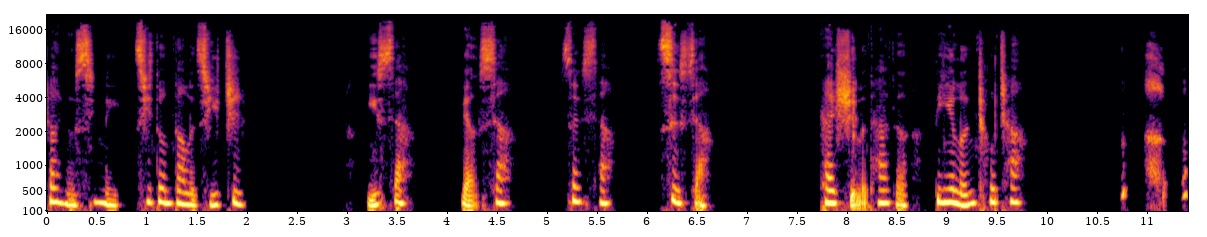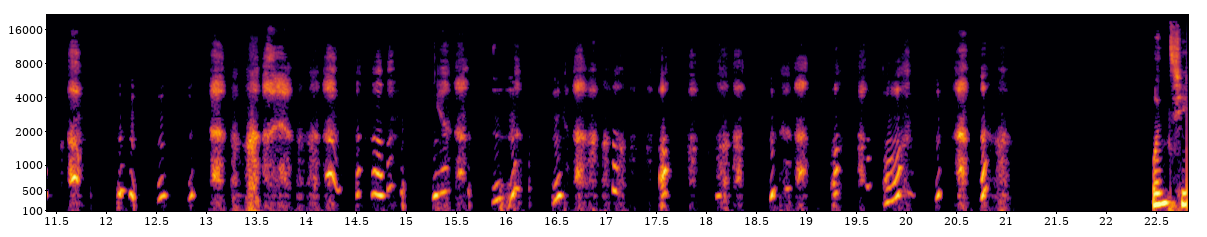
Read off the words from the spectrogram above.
张勇心里激动到了极致，一下、两下、三下、四下，开始了他的第一轮抽插。文杰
